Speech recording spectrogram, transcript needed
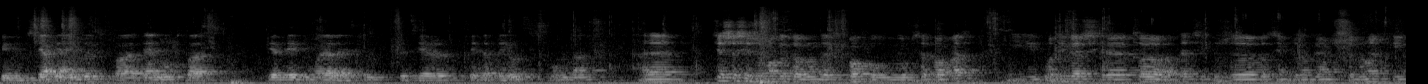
Bin sehr beeindruckt, war beeindruckt, was die Athleten heuer leisten, speziell Peter Preutz momentan. Cieszę się, że mogę to oglądać z boku i obserwować i podziwiać, e, co atleci, którzy obecnie prezentują, w szczególności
